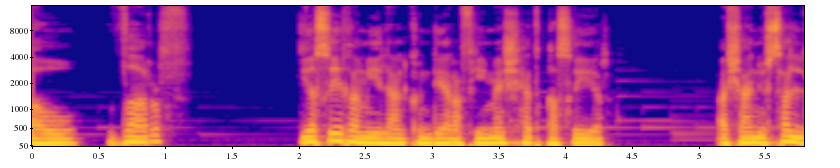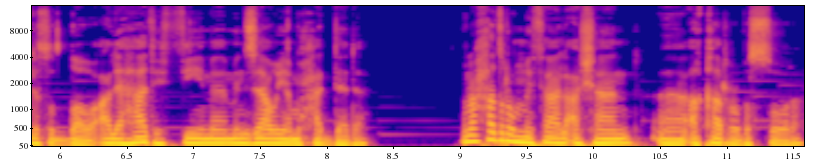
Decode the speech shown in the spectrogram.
أو ظرف يصيغ ميلان كونديرا في مشهد قصير عشان يسلط الضوء على هذه الثيمة من زاوية محددة. راح أضرب مثال عشان آه، أقرب الصورة.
